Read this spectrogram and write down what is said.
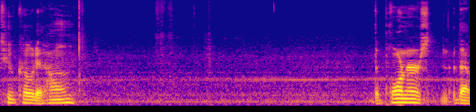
Too Cold at Home. The Pointers, the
